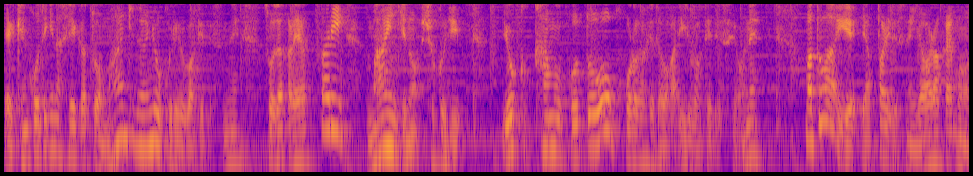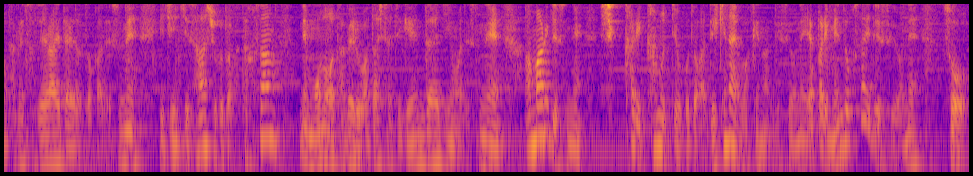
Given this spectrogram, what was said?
え健康的な生活を毎日のように送れるわけですね。そう、だからやっぱり毎日の食事、よく噛むことを心がけた方がいいわけですよね。まあ、とはいえ、やっぱりですね、柔らかいものを食べさせられたりだとかですね、1日3食とかたくさんね、ものを食べる私たち現代人はですね、あまりですね、しっかり噛むっていうことができないわけなんですよね。やっぱりめんどくさいですよね。そ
